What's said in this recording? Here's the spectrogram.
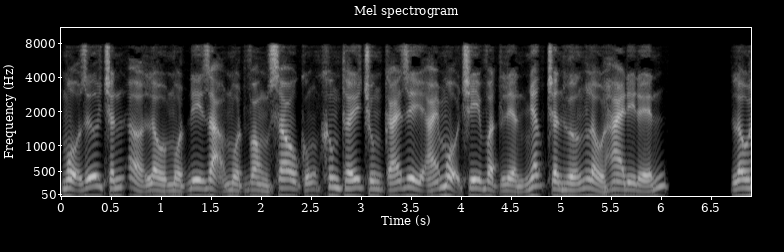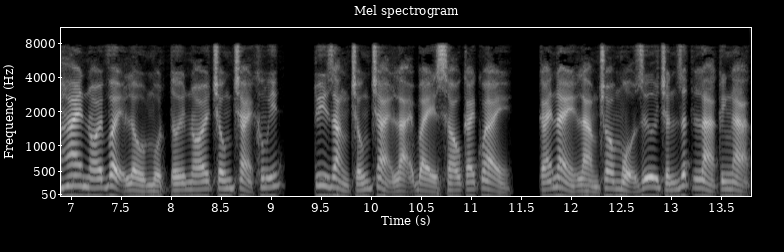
Mộ giữ chấn ở lầu một đi dạo một vòng sau cũng không thấy chung cái gì ái mộ chi vật liền nhấc chân hướng lầu 2 đi đến. Lầu 2 nói vậy lầu một tới nói trống trải không ít, tuy rằng trống trải lại bày sau cái quầy, cái này làm cho mộ giữ chấn rất là kinh ngạc.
